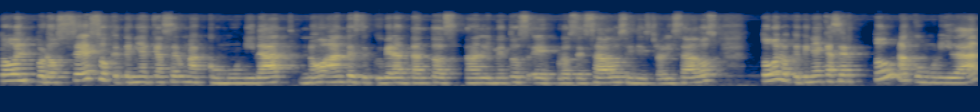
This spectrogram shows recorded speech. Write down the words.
todo el proceso que tenía que hacer una comunidad, ¿no? Antes de que hubieran tantos alimentos eh, procesados, industrializados, todo lo que tenía que hacer toda una comunidad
